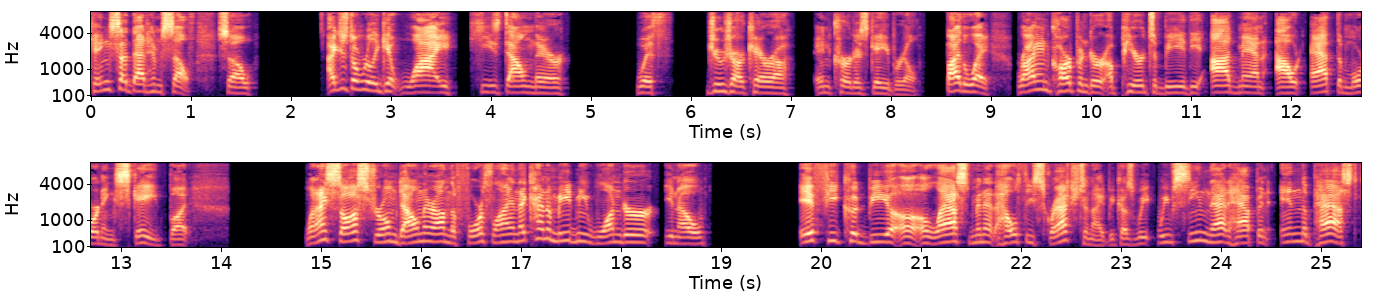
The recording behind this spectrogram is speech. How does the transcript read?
King said that himself. So I just don't really get why he's down there with Jujhar Khaira and Curtis Gabriel. By the way, Ryan Carpenter appeared to be the odd man out at the morning skate, but when I saw Strome down there on the fourth line, that kind of made me wonder, you know, if he could be a, a, last minute healthy scratch tonight because we, we've seen that happen in the past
